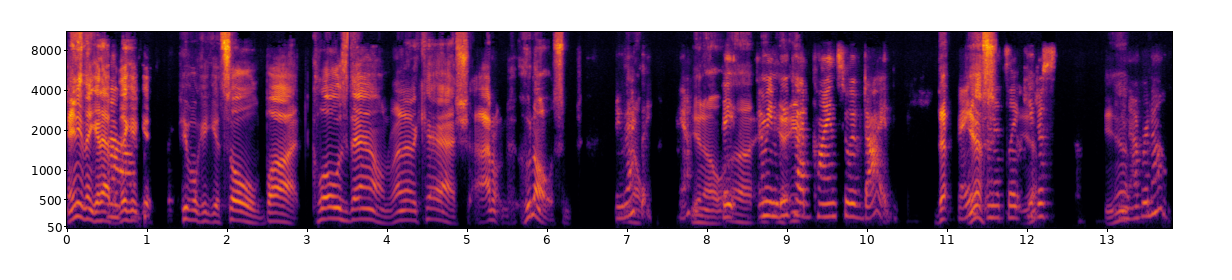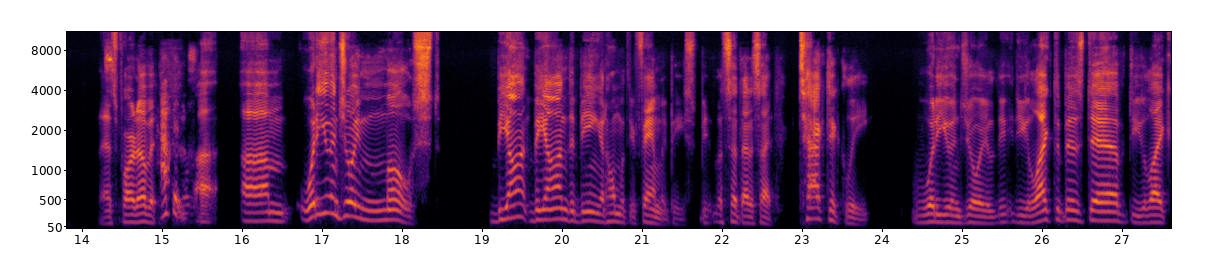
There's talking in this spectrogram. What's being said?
anything could happen. Um, they could um, get people could get sold, bought, closed down, run out of cash. I don't who knows. Exactly. You know, yeah. You know, they, uh, I mean, yeah, we've had clients who have died. That, right. Yes. And it's like yeah. you just yeah. you never know. That's part of it. Happens. Uh, um, what do you enjoy most beyond beyond the being at home with your family piece let's set that aside. Tactically what do you enjoy? Do you like the biz dev? Do you like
